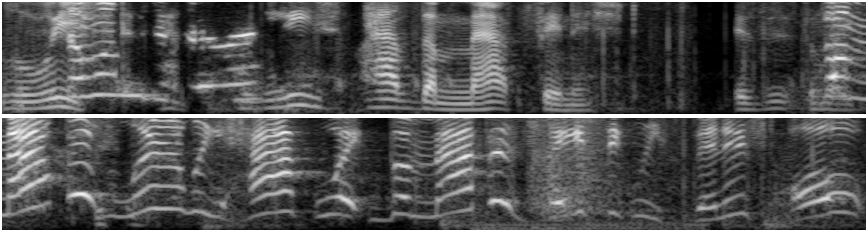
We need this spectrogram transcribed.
least, Someone who deserves at least have the map finished. Is this The like, map is literally halfway. The map is basically finished. All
